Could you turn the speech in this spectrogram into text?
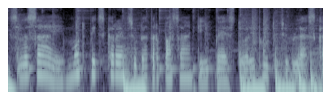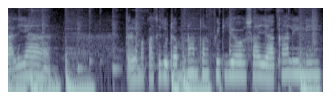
Selesai, mod pitch keren sudah terpasang di PES 2017 kalian. Terima kasih sudah menonton video saya kali ini.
